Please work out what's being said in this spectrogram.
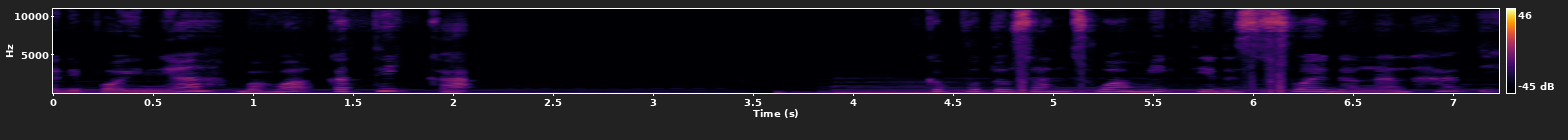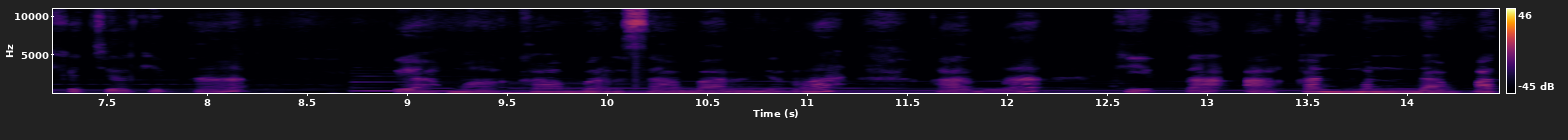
jadi poinnya bahwa ketika keputusan suami tidak sesuai dengan hati kecil kita, ya maka bersabar nyerah karena kita akan mendapat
